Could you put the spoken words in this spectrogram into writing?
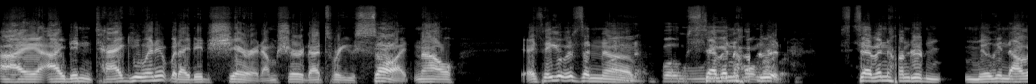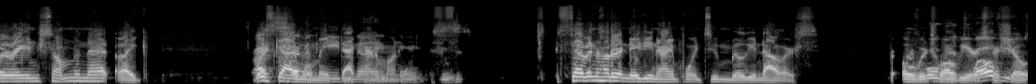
I I didn't tag you in it, but I did share it. I'm sure that's where you saw it. Now, I think it was in uh, 700 700 million dollar range something in that like this guy will make that kind of money. Seven hundred eighty nine point two million dollars for over, over twelve years 12 for show.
